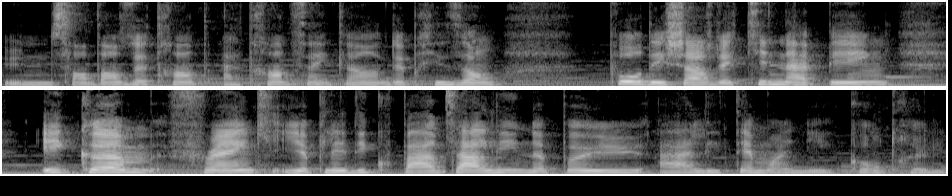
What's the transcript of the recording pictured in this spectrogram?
une sentence de 30 à 35 ans de prison pour des charges de kidnapping. Et comme Frank y a plaidé coupable, Sally n'a pas eu à aller témoigner contre lui.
